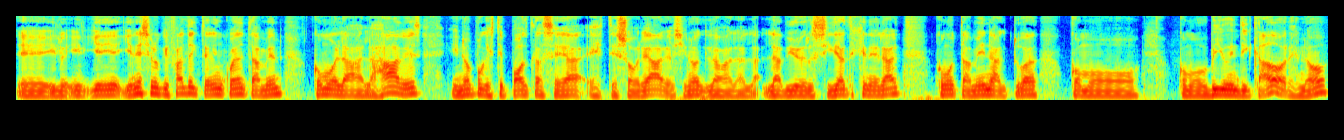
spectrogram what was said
eh, y, en ese lo que falta hay que tener en cuenta también cómo la- las aves, y no porque este podcast sea este, sobre aves, sino la, la- biodiversidad general, cómo también actúan como como bioindicadores, ¿no?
